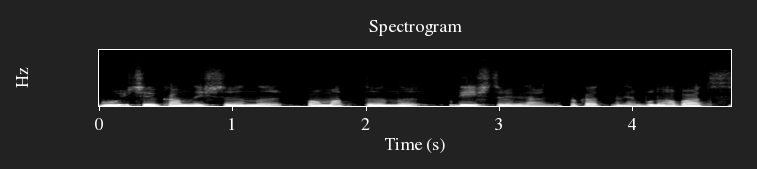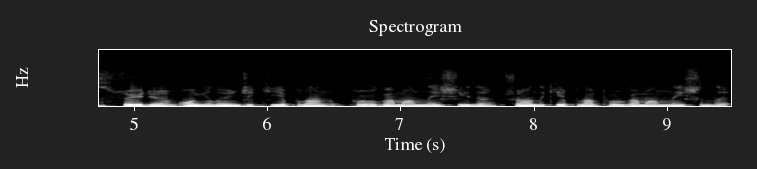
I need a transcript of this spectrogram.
bu içerik anlayışlarını, formatlarını değiştirirlerdi. Fakat yani bunu abartısız söylüyorum. 10 yıl önceki yapılan program anlayışıyla şu andaki yapılan program anlayışında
